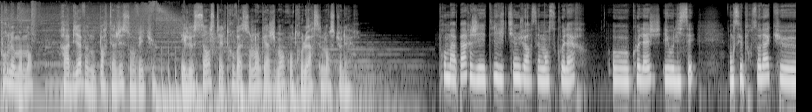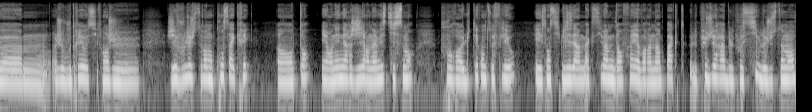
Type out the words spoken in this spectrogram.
Pour le moment, Rabia va nous partager son vécu et le sens qu'elle trouve à son engagement contre le harcèlement scolaire. Pour ma part, j'ai été victime du harcèlement scolaire au collège et au lycée. Donc c'est pour cela que euh, je voudrais aussi, enfin je, j'ai voulu justement me consacrer en temps et en énergie, en investissement pour euh, lutter contre ce fléau et sensibiliser un maximum d'enfants et avoir un impact le plus durable possible justement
